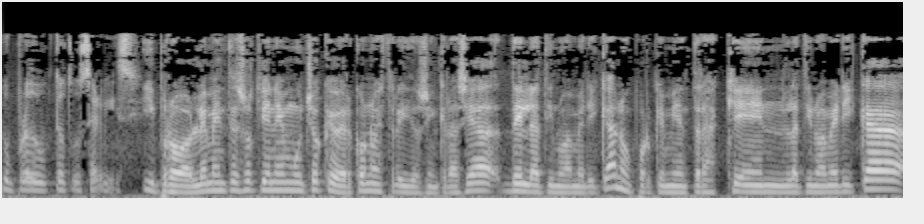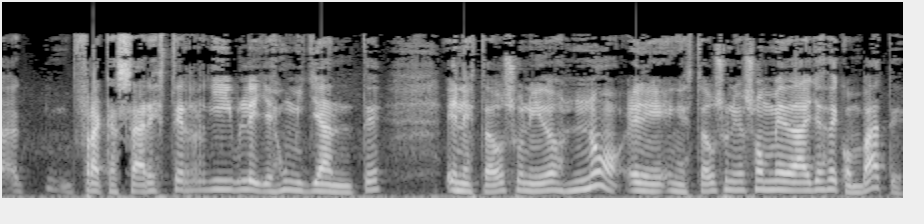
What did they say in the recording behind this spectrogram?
tu producto tu servicio. Y probablemente eso tiene mucho que ver con nuestra idiosincrasia de latinoamericanos, porque mientras que en Latinoamérica fracasar es terrible y es humillante, en Estados Unidos no, eh, en Estados Unidos son medallas de combate.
